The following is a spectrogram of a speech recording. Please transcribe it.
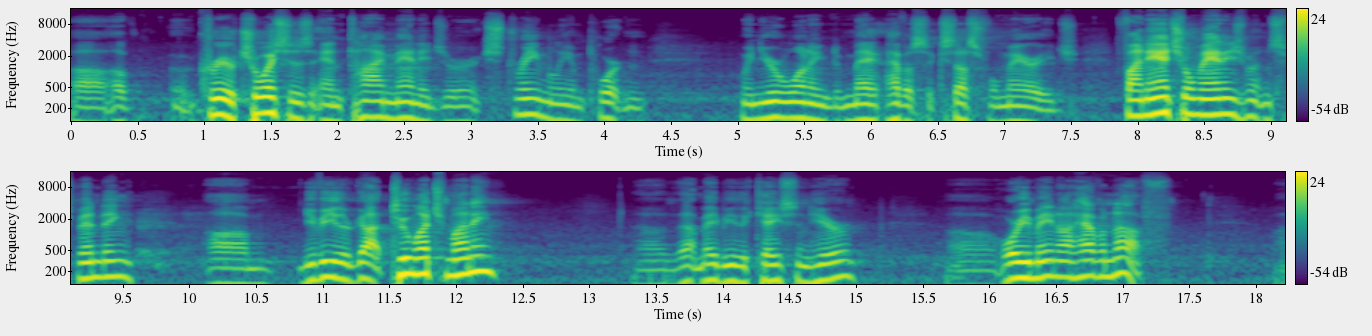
uh, of career choices and time management are extremely important when you're wanting to ma- have a successful marriage. Financial management and spending. Um, you've either got too much money, uh, that may be the case in here, uh, or you may not have enough. Uh,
